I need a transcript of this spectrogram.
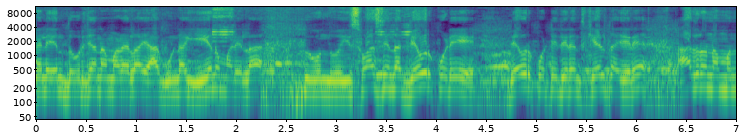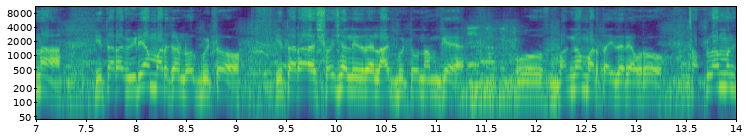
ಮೇಲೆ ಏನು ದೌರ್ಜನ್ಯ ಮಾಡಿಲ್ಲ ಯಾವ ಗುಂಡಾಗಿ ಏನು ಮಾಡಿಲ್ಲ, ಒಂದು ವಿಶ್ವಾಸದಿಂದ ದೇವ್ರು ಕೊಡಿ, ದೇವ್ರು ಕೊಟ್ಟಿದ್ದೀರಿ ಅಂತ ಕೇಳ್ತಾ ಇದ್ದೀರಿ. ಆದರೂ ನಮ್ಮನ್ನು ಈ ಥರ ವಿಡಿಯೋ ಮಾಡ್ಕೊಂಡು ಹೋಗ್ಬಿಟ್ಟು, ಈ ಥರ ಸೋಷಿಯಲ್ ಇದ್ರಲ್ಲಿ ಹಾಕ್ಬಿಟ್ಟು ನಮಗೆ ಭಂಗ ಮಾಡ್ತಾ ಇದ್ದಾರೆ ಅವರು. ಸಪ್ಲಮ್ಮನ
